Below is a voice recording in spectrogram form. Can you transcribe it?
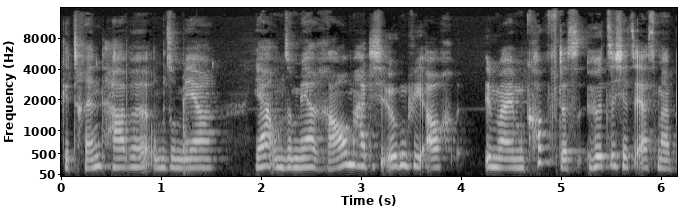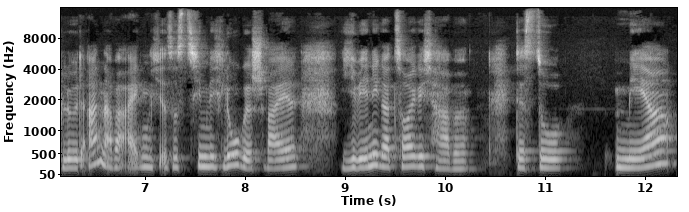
getrennt habe, umso mehr, ja, umso mehr Raum hatte ich irgendwie auch in meinem Kopf. Das hört sich jetzt erstmal blöd an, aber eigentlich ist es ziemlich logisch, weil je weniger Zeug ich habe, desto mehr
